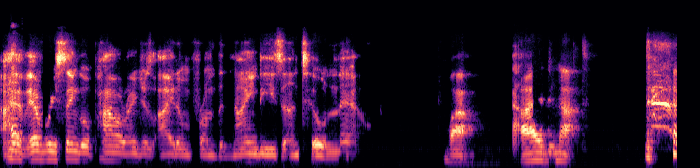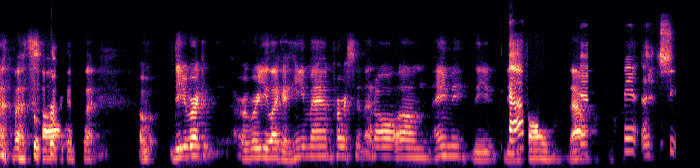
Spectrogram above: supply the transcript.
I have every single Power Rangers item from the 90s until now. Wow. I do not. That's all I can say. Um, Do you reckon, or were you like a He-Man person at all, um, Amy? Do you, did you Yeah. follow that? Man, she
